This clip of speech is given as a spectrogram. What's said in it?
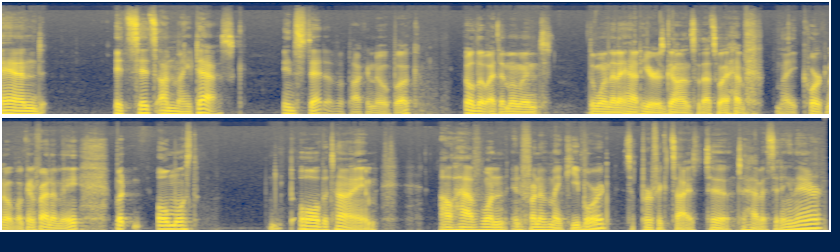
And it sits on my desk instead of a pocket notebook. Although at the moment, the one that I had here is gone, so that's why I have my cork notebook in front of me. But almost all the time. I'll have one in front of my keyboard. It's a perfect size to, to have it sitting there.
